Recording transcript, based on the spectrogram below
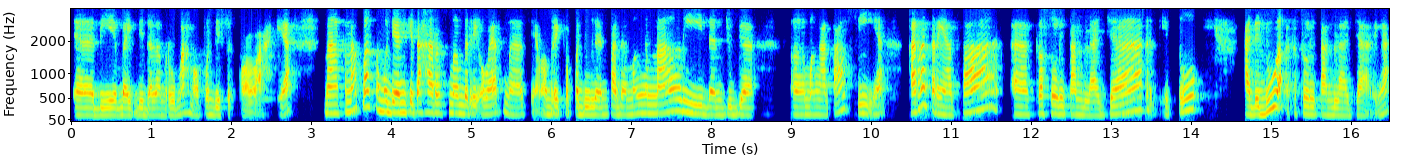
eh, di baik di dalam rumah maupun di sekolah ya. Nah, kenapa kemudian kita harus memberi awareness ya, memberi kepedulian pada mengenali dan juga eh, mengatasi ya. Karena ternyata eh, kesulitan belajar itu ada dua kesulitan belajar ya.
